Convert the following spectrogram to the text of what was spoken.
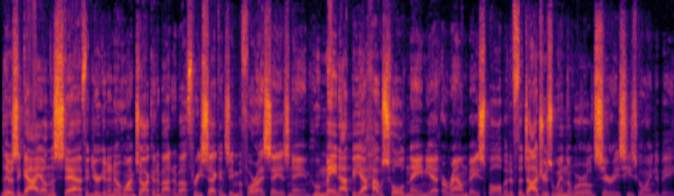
There's a guy on the staff, and you're going to know who I'm talking about in about three seconds, even before I say his name, who may not be a household name yet around baseball, but if the Dodgers win the World Series, he's going to be.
